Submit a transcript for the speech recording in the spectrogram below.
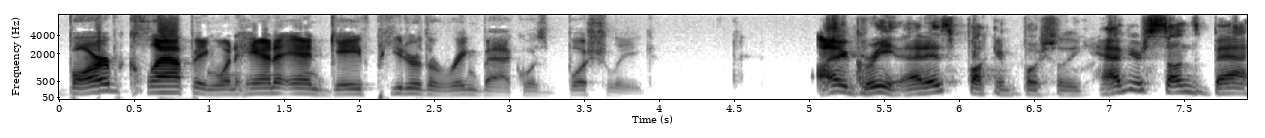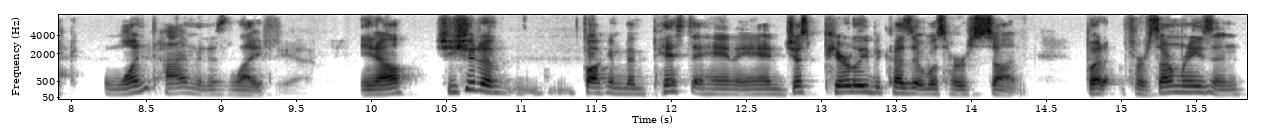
Barb clapping when Hannah Ann gave Peter the ring back was bush league. I agree. That is fucking bush league. Have your son's back one time in his life. Yeah. You know, she should have fucking been pissed at Hannah Ann just purely because it was her son. But for some reason,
